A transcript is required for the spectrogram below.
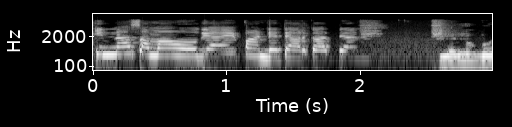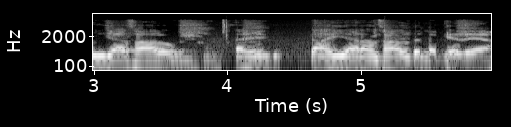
ਕਿੰਨਾ ਸਮਾਂ ਹੋ ਗਿਆ ਹੈ ਭਾਂਡੇ ਤਿਆਰ ਕਰਦਿਆਂ ਨੂੰ? ਮੈਨੂੰ 52 ਸਾਲ ਹੋ ਗਏ। ਅਸੀਂ 10 11 ਸਾਲ ਦੇ ਲੱਗੇ ਦੇ ਆ।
